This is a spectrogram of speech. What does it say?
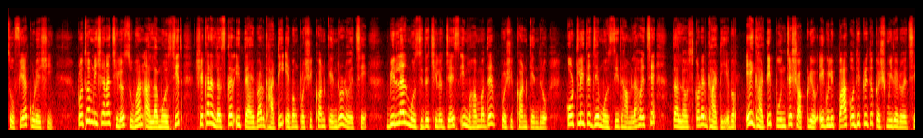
সোফিয়া কুরেশি। প্রথম নিশানা ছিল সুহান আল্লাহ মসজিদ, সেখানে লস্কর ই তৈবার ঘাঁটি এবং প্রশিক্ষণ কেন্দ্র রয়েছে। বিল্লাল মসজিদে ছিল জেস ই মোহাম্মদের প্রশিক্ষণ কেন্দ্র। কোটলিতে যে মসজিদ হামলা হয়েছে, তা লস্করের ঘাঁটি এবং এই ঘাঁটি পুঞ্চে সক্রিয়। এগুলি পাক অধিকৃত কাশ্মীরে রয়েছে।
